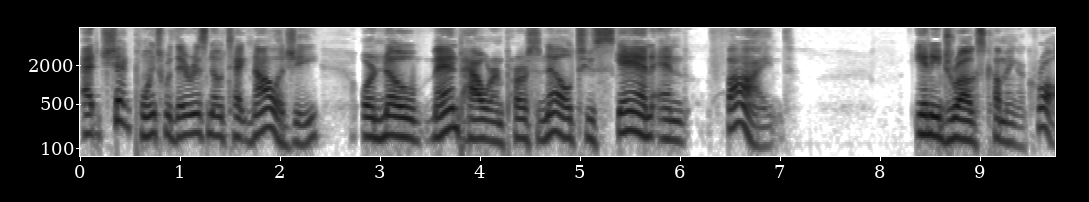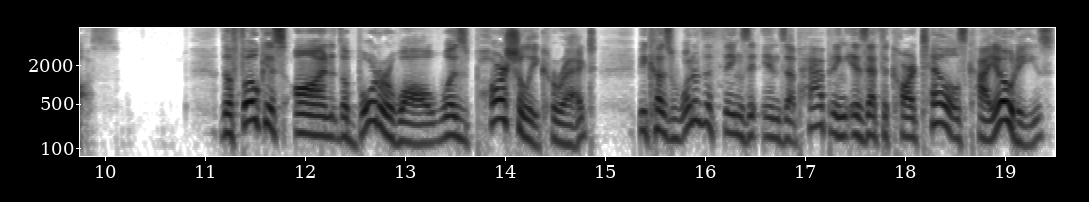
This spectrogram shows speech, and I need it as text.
at checkpoints where there is no technology or no manpower and personnel to scan and find any drugs coming across. The focus on the border wall was partially correct because one of the things that ends up happening is that the cartels, coyotes,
